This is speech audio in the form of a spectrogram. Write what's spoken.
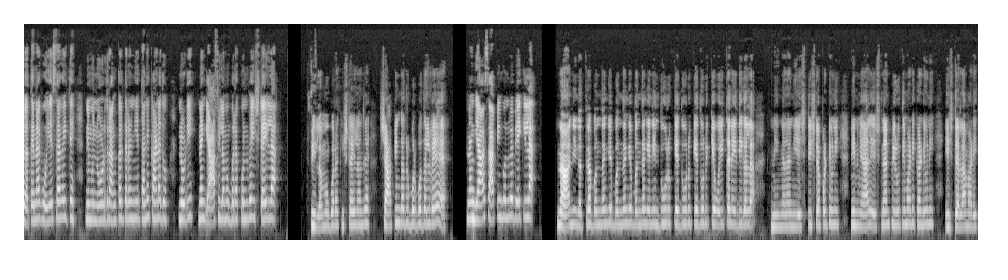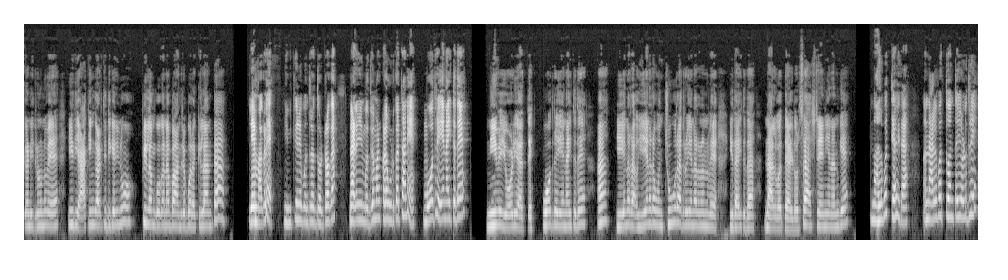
ಜೊತೆನಾಗ ವಯಸ್ಸಾಗೈತೆ. ನಿಮ್ಮ ನೋಡಿದ್ರೆ ಅಂಕಲ್ ತರ ನೀ ತಾನೇ ಕಾಣೋದು. ನೋಡಿ ನಂಗೆ ಯಾವ ಫಿಲಮ್ ಬರೋಕ್ಕೂ ಇಷ್ಟ ಇಲ್ಲ. ಫಿಲಮ್ ಬರಕ್ ಇಷ್ಟ ಇಲ್ಲ ಅಂದ್ರೆ ಶಾಪಿಂಗ್ ಆದ್ರೂ ಬರ್ಬೋದಲ್ವೇ? ನಂಗೆ ಯಾವ ಶಾಪಿಂಗ್ ಬೇಕಿಲ್ಲ. ನಾನು ನಿನ್ನ ಹತ್ರ ಬಂದಂಗೆ ಬಂದಂಗೆ ಬಂದಂಗೆ ನೀನು ದೂರಕ್ಕೆ ದೂರಕ್ಕೆ ದೂರಕ್ಕೆ ಒಯ್ತಾನೆ ಇದೀಗಲ್ಲ. ನಿನ್ನ ನಾನು ಎಷ್ಟು ಇಷ್ಟಪಟ್ಟಿವ್ನಿ? ನಿನ್ನ ಮ್ಯಾಲೆ ಎಷ್ಟು ನಾನು ಪಿರುತಿ ಮಾಡಿಕೊಂಡಿವ್ನಿ? ಇಷ್ಟೆಲ್ಲ ಮಾಡಿಕೊಂಡಿದ್ರು ಇದು ಯಾಕೆ ಹಿಂಗೆ ಆಡ್ತಿದ್ದೀಗ ನೀನು? ಫಿಲಮ್ಗೆ ಹೋಗೋಣ ಬಾ ಅಂದರೆ ಬರೋಕ್ಕಿಲ್ಲ ಅಂತ. ಲೇ ಮಗಳೇ ನಿನ್ಕಿನೇ ಬಂದ್ರೆ ದೊಡ್ಡರೋಗ ನಾಳೆ ನೀನು ಮದುವೆ ಮಾಡ್ಕೊಳ್ಳೋ ಹುಡುಗ ತಾನೆ? ಮೋದ್ರೆ ಏನಾಯ್ತದೆ? ನೀವೇ ಏಳಿ ಅತ್ತೆ ಹೋದ್ರೆ ಏನಾಯ್ತದೆ? ಆ? ಏನಾರ ಏನಾರ ಒಂದು ಚೂರಾದ್ರೂ ಏನಾರ ನನ್ವೆ ಇದಾಯ್ತದ? ನಲ್ವತ್ತೆರಡು ವರ್ಷ ಅಷ್ಟೇನಿಯ ನನಗೆ? ನಲ್ವತ್ತೆರಡ? ನಲ್ವತ್ತು ಅಂತ ಹೇಳಿದ್ರಿ?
